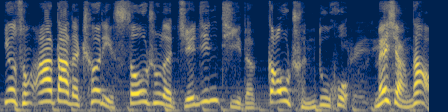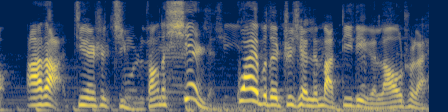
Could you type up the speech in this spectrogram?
又从阿大的车里搜出了结晶体的高纯度货，没想到阿大竟然是警方的线人，怪不得之前能把弟弟给捞出来。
